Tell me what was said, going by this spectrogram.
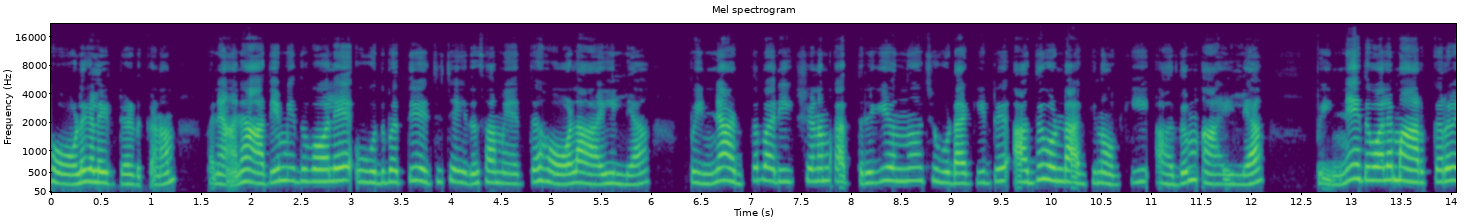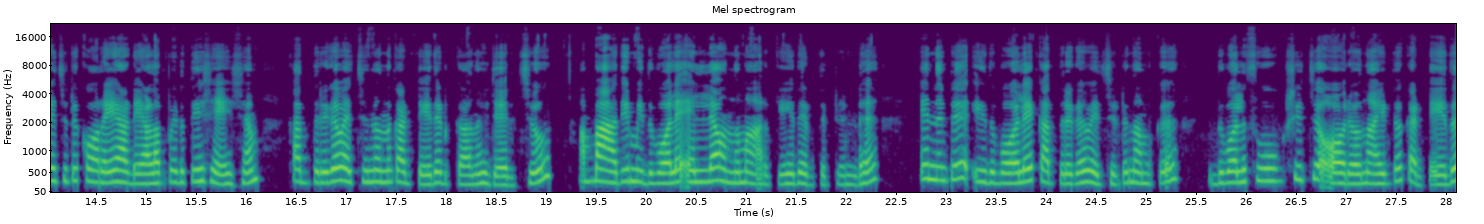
ഹോളുകൾ ഇട്ടെടുക്കണം അപ്പം ഞാൻ ആദ്യം ഇതുപോലെ ഊതുപത്തി വെച്ച് ചെയ്ത സമയത്ത് ഹോളായില്ല പിന്നെ അടുത്ത പരീക്ഷണം കത്രികയൊന്ന് ചൂടാക്കിയിട്ട് അതുകൊണ്ടാക്കി നോക്കി. അതും ആയില്ല. പിന്നെ ഇതുപോലെ മാർക്കർ വെച്ചിട്ട് കുറേ അടയാളപ്പെടുത്തിയ ശേഷം കത്രിക വെച്ചിട്ടൊന്ന് കട്ട് ചെയ്തെടുക്കാമെന്ന് വിചാരിച്ചു. അപ്പം ആദ്യം ഇതുപോലെ എല്ലാം ഒന്ന് മാർക്ക് ചെയ്തെടുത്തിട്ടുണ്ട്. എന്നിട്ട് ഇതുപോലെ കത്രിക വെച്ചിട്ട് നമുക്ക് ഇതുപോലെ സൂക്ഷിച്ച് ഓരോന്നായിട്ട് കട്ട് ചെയ്ത്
